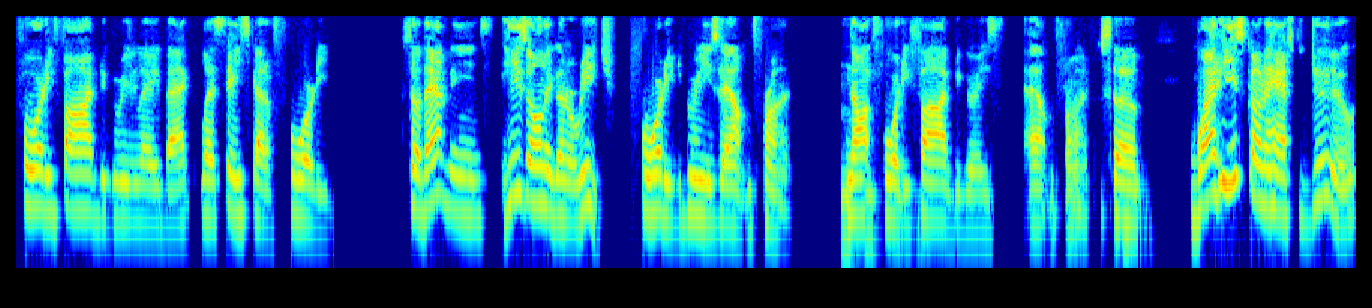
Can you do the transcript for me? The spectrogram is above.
45 degree layback, let's say he's got a 40. So that means he's only going to reach 40 degrees out in front, mm-hmm. not 45 degrees out in front. So what he's going to have to do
